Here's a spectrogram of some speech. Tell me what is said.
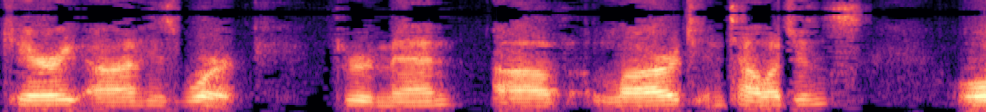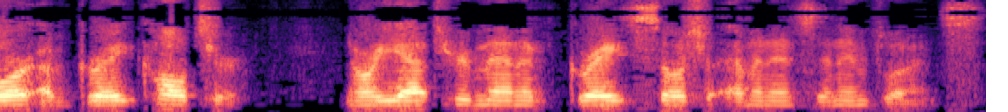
carry on his work through men of large intelligence or of great culture, nor yet through men of great social eminence and influence.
